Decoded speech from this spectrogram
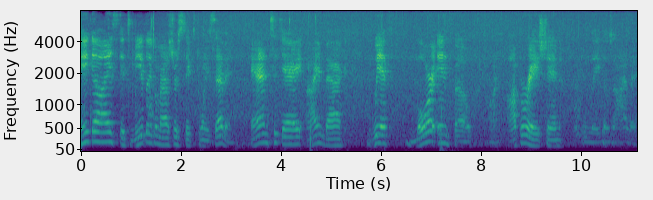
Hey guys, it's me Lego Master 627 and today I am back with more info on Operation Legos Island.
